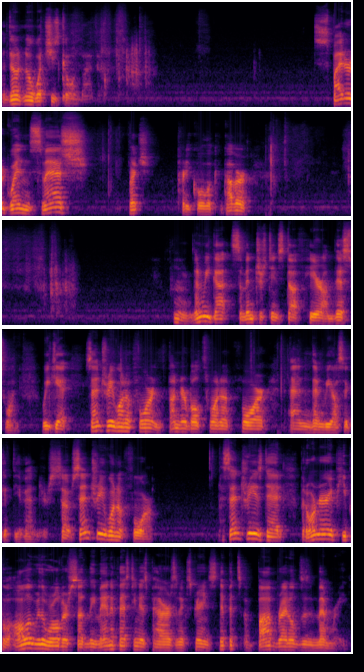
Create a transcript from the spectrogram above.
I don't know what she's going by though. Spider Gwen Smash, which pretty cool looking cover. Hmm, then we got some interesting stuff here on this one. We get Sentry 104 and Thunderbolts 104, and then we also get the Avengers. So Sentry 104. Sentry is dead, but ordinary people all over the world are suddenly manifesting his powers and experiencing snippets of Bob Reynolds' memories.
